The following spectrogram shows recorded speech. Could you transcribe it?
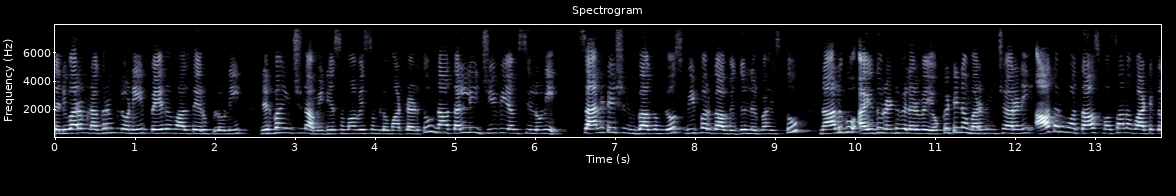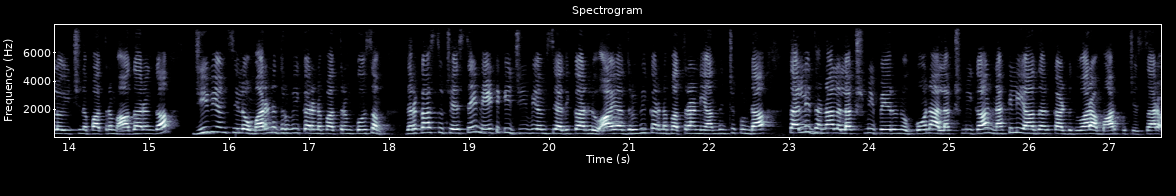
శనివారం నగరంలోని పేదవాల్తేరులోని నిర్వహించిన మీడియా సమావేశంలో మాట్లాడుతూ నా తల్లి జీవీఎంసీలోని శానిటేషన్ విభాగంలో స్వీపర్గా విధులు నిర్వహిస్తూ నాలుగు ఐదు రెండు వేల ఇరవై ఒకటిన మరణించారని ఆ తరువాత శ్మశాన వాటికలో ఇచ్చిన పత్రం ఆధారంగా జీవీఎంసీలో మరణ ధృవీకరణ పత్రం కోసం దరఖాస్తు చేస్తే నేటికి జీవీఎంసీ అధికారులు ఆయా ధృవీకరణ పత్రాన్ని అందించకుండా తల్లి ధనాల లక్ష్మి పేరును కోనా లక్ష్మిగా నకిలీ ఆధార్ కార్డు ద్వారా మార్పు చేశారు.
